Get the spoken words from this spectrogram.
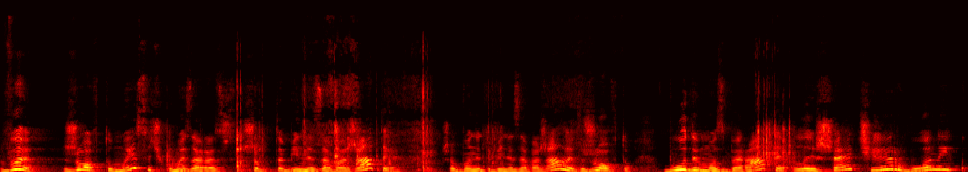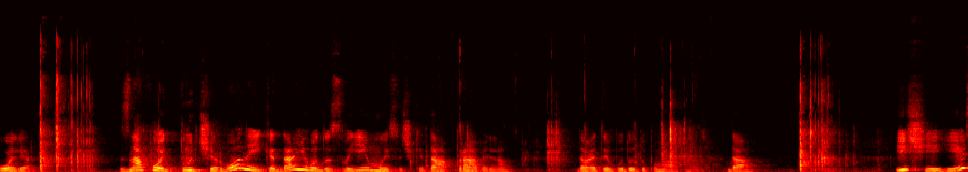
В жовту мисочку ми зараз, щоб тобі не заважати, щоб вони тобі не заважали, в жовту будемо збирати лише червоний колір. Знаходь тут червоний і кидай його до своєї мисочки. Да, правильно. Давайте я буду допомагати. Да. І ще є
